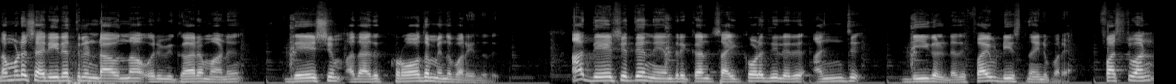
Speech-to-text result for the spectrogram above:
നമ്മുടെ ശരീരത്തിൽ ഉണ്ടാകുന്ന ഒരു വികാരമാണ് ദേഷ്യം അതായത് ക്രോധം എന്ന് പറയുന്നത്. ആ ദേഷ്യത്തെ നിയന്ത്രിക്കാൻ സൈക്കോളജിയിൽ ഒരു അഞ്ച് ഡികളുണ്ട്. അത് ഫൈവ് ഡീസ് എന്ന് അതിന് പറയാം. ഫസ്റ്റ് വൺ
